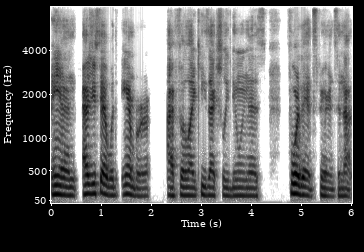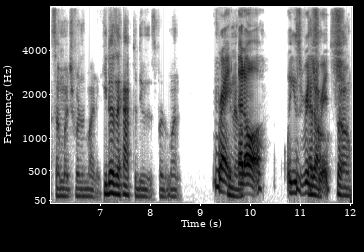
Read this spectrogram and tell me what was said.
and as you said with Amber, I feel like he's actually doing this for the experience and not so much for the money. He doesn't have to do this for the money Right, you know, at all. He's rich, at all. rich. So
